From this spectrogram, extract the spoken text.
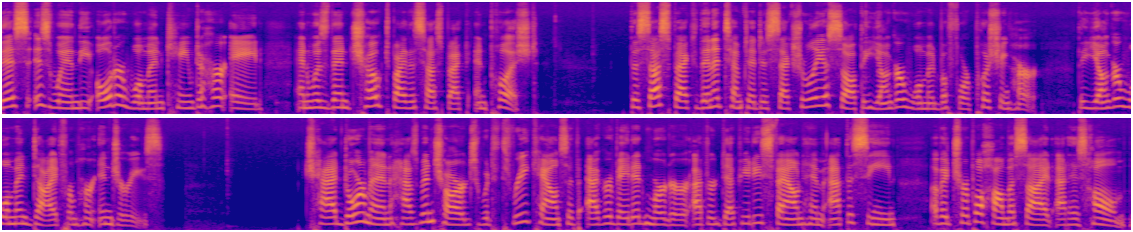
This is when the older woman came to her aid and was then choked by the suspect and pushed. The suspect then attempted to sexually assault the younger woman before pushing her. The younger woman died from her injuries. Chad Dorman has been charged with three counts of aggravated murder after deputies found him at the scene of a triple homicide at his home.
